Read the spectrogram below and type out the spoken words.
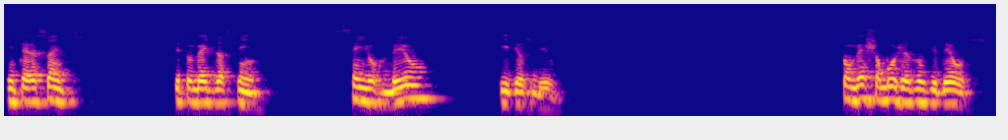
Interessante que Tomé diz assim: Senhor meu e Deus meu. Tomé chamou Jesus de Deus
